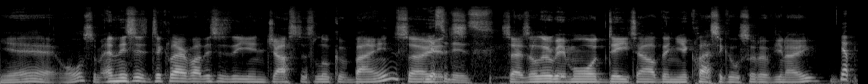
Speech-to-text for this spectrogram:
Yeah, awesome. And this is to clarify, this is the injustice look of Bane. So Yes, it's- So it's a little bit more detailed than your classical sort of, you know, Yep.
